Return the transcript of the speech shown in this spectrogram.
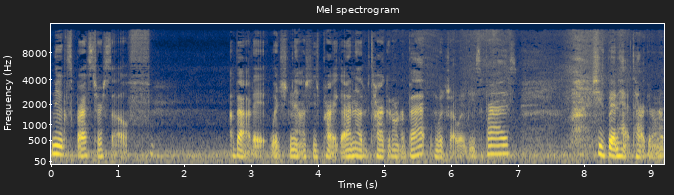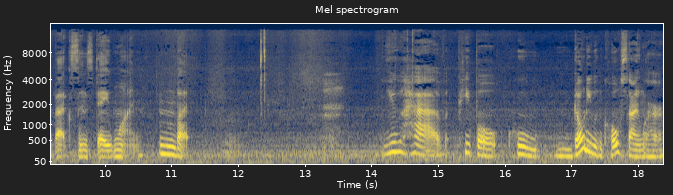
new expressed herself about it, which now she's probably got another target on her back, which I wouldn't be surprised. She's been had target on her back since day one. But you have people who don't even co-sign with her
